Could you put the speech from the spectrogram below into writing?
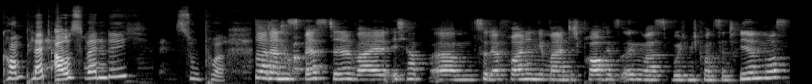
Komplett auswendig? Super. Das war dann das Beste, weil ich habe ähm, zu der Freundin gemeint, ich brauche jetzt irgendwas, wo ich mich konzentrieren muss.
